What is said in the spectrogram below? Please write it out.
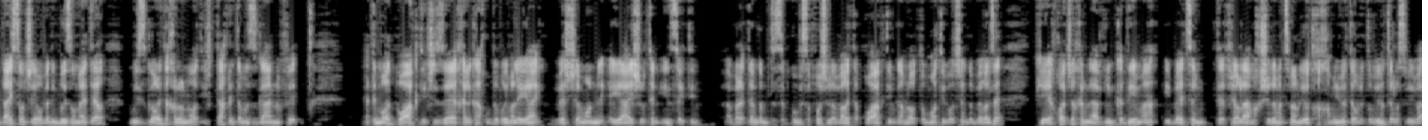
דייסון שעובד עם בריזומטר הוא יסגור לי את החלונות יפתח לי את המזגן ואתם מאוד פרואקטיב שזה חלק אנחנו מדברים על AI ויש המון AI שנותן אינסייטים אבל אתם גם תספקו בסופו של דבר את הפרואקטיב גם לאוטומוטיב ועוד שנדבר על זה כי היכולת שלכם להבין קדימה היא בעצם תאפשר למכשירים עצמם להיות חכמים יותר וטובים יותר לסביבה.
